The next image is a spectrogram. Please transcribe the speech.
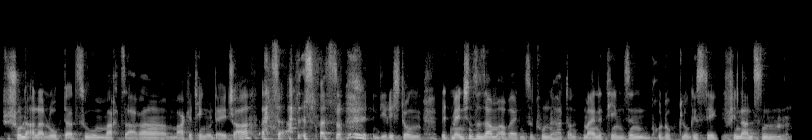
schon analog dazu macht Sarah Marketing und HR, also alles, was so in die Richtung mit Menschen zusammenarbeiten zu tun hat. Und meine Themen sind Produkt, Logistik, Finanzen,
